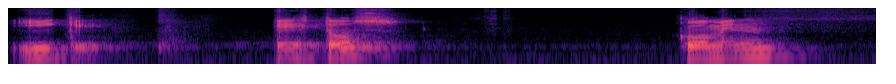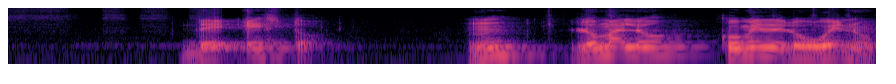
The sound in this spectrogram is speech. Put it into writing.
y que estos comen de esto. Lo malo come de lo bueno.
